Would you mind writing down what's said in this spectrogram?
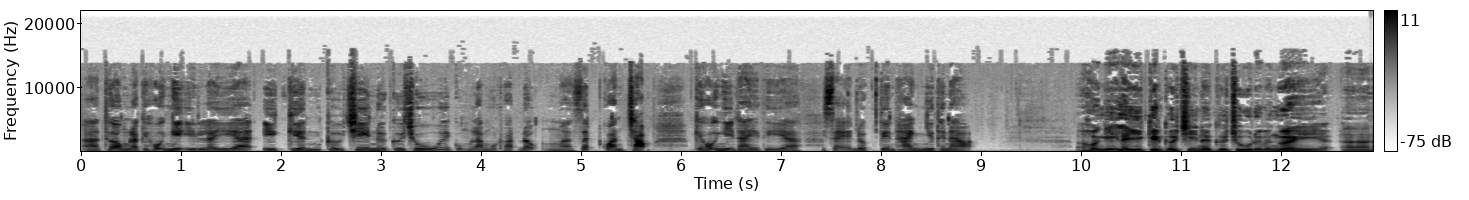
À, thưa ông là cái hội nghị lấy ý kiến cử tri nơi cư trú thì cũng là một hoạt động mà rất quan trọng. Cái hội nghị này thì sẽ được tiến hành như thế nào ạ? Hội nghị lấy ý kiến cử tri nơi cư trú đối với người à,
